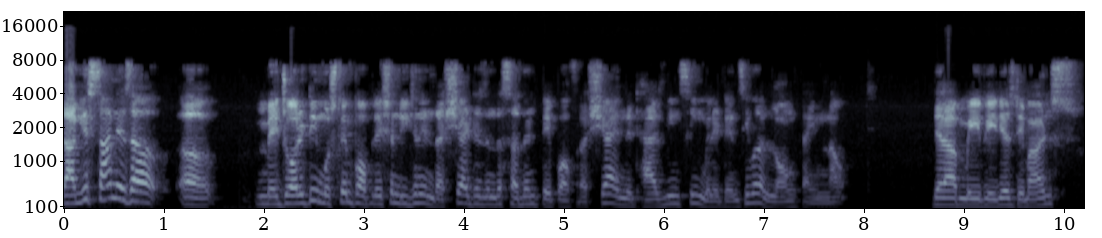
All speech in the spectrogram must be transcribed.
Dagestan is a, a majority Muslim population region in Russia. It is in the southern tip of Russia and it has been seeing militancy for a long time now. There are various demands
